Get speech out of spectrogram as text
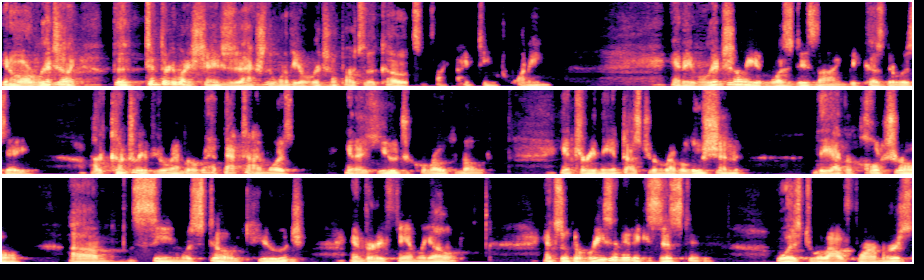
you know, originally the 1031 exchange is actually one of the original parts of the code since like 1920. And originally it was designed because there was a, our country, if you remember, at that time was in a huge growth mode. Entering the Industrial Revolution, the agricultural um, scene was still huge and very family owned. And so the reason it existed was to allow farmers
